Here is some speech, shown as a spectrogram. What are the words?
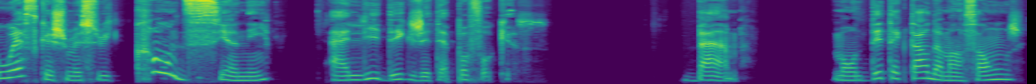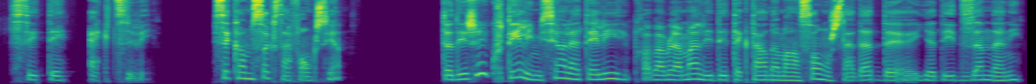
Ou est-ce que je me suis conditionnée à l'idée que j'étais pas focus? Bam! Mon détecteur de mensonges s'était activé. C'est comme ça que ça fonctionne. Tu as déjà écouté l'émission à la télé, probablement Les détecteurs de mensonges, ça date d'il y a des dizaines d'années.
